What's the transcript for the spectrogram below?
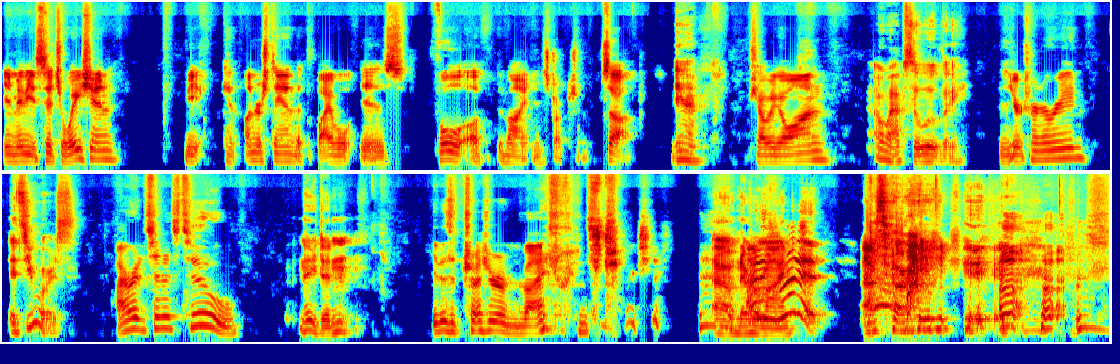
in maybe a situation, we can understand that the Bible is full of divine instruction. So, yeah. Shall we go on? Oh, absolutely. Is it your turn to read? It's yours. I read a sentence too. No, you didn't. It is a treasure of divine instruction. Oh, never I mind. Read it. I'm sorry.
